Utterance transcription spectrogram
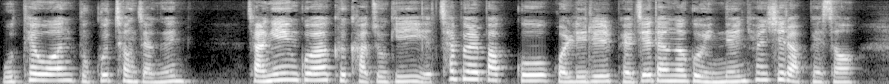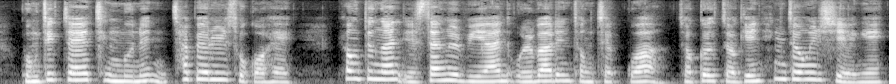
오태원 북구청장은 장애인과 그 가족이 차별받고 권리를 배제당하고 있는 현실 앞에서 공직자의 책무는 차별을 소거해 평등한 일상을 위한 올바른 정책과 적극적인 행정을 시행해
